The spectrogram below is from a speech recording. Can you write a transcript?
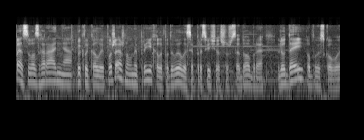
без возгорання викликали пожежну. Вони приїхали, подивилися, присвідчили, що все добре. Людей обов'язково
